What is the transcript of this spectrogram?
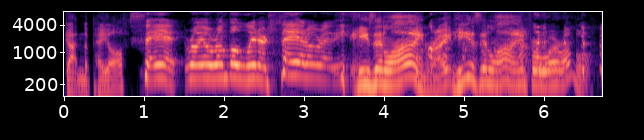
gotten the payoff. Say it, Royal Rumble winner. Say it already. He's in line, right? he is in line for Royal Rumble.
